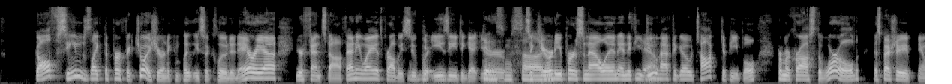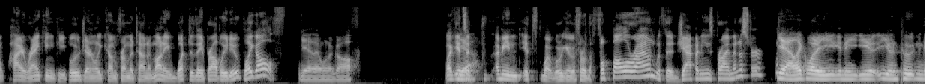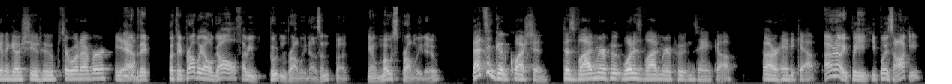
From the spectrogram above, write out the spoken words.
Golf seems like the perfect choice. You're in a completely secluded area. You're fenced off anyway. It's probably super Get- easy to get getting your security personnel in. And if you do have to go talk to people from across the world, especially you know high-ranking people who generally come from a ton of money, what do they probably do? Play golf. Yeah, they want to golf. Like it's Yeah. a, I mean, it's what we're gonna throw the football around with the Japanese prime minister. Yeah, like what are you gonna you, you and Putin gonna go shoot hoops or whatever? Yeah, Yeah, but they but they probably all golf. I mean, Putin probably doesn't, but you know, most probably do. that's a good question. Does Vladimir Putin? What is Vladimir Putin's handcuff or handicap? I don't know. He, he plays hockey.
